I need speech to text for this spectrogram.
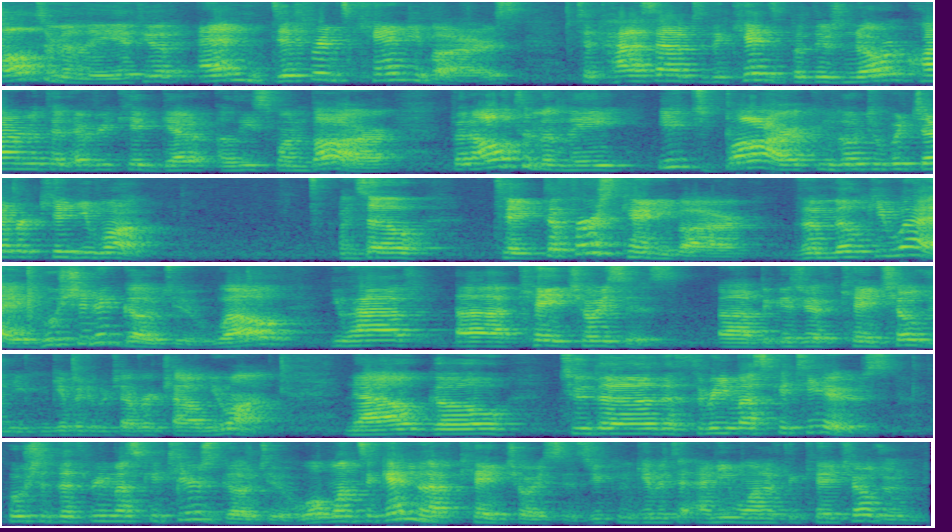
ultimately, if you have n different candy bars to pass out to the kids, but there's no requirement that every kid get at least one bar, then ultimately, each bar can go to whichever kid you want. And so, take the first candy bar, the Milky Way. Who should it go to? Well, you have uh, K choices. Uh, because you have K children, you can give it to whichever child you want. Now go to the, the Three Musketeers. Who should the Three Musketeers go to? Well, once again, you have K choices. You can give it to any one of the K children.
